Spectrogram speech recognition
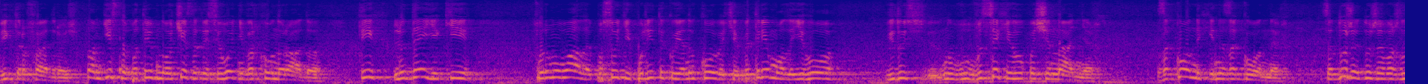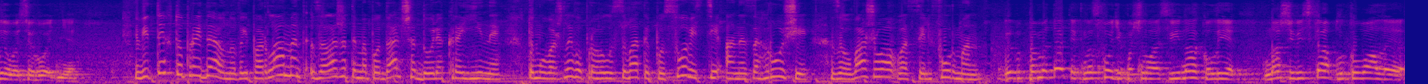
Віктор Федорович. Нам дійсно потрібно очистити сьогодні Верховну Раду тих людей, які формували по суті політику Януковича, підтримували його від ну, в усіх його починаннях, законних і незаконних. Це дуже дуже важливо сьогодні. Від тих, хто прийде у новий парламент, залежатиме подальша доля країни. Тому важливо проголосувати по совісті, а не за гроші, зауважував Василь Фурман. Ви пам'ятаєте, як на сході почалась війна, коли наші війська блокували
